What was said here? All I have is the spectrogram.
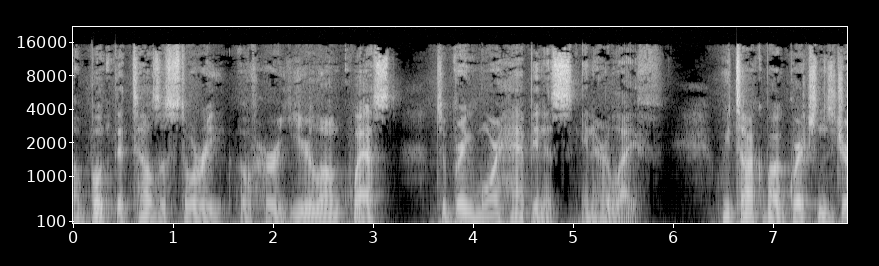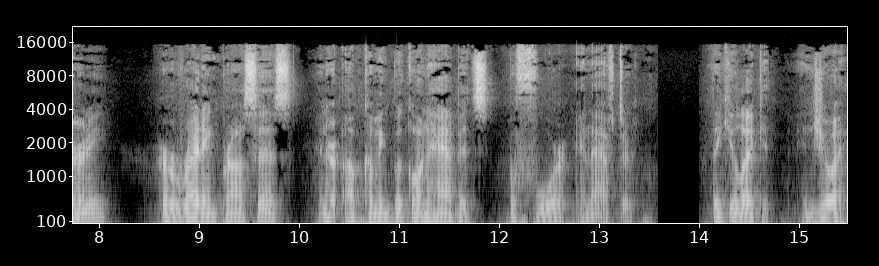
a book that tells a story of her year long quest to bring more happiness in her life. We talk about Gretchen's journey, her writing process, and her upcoming book on habits before and after. Think you'll like it. Enjoy.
